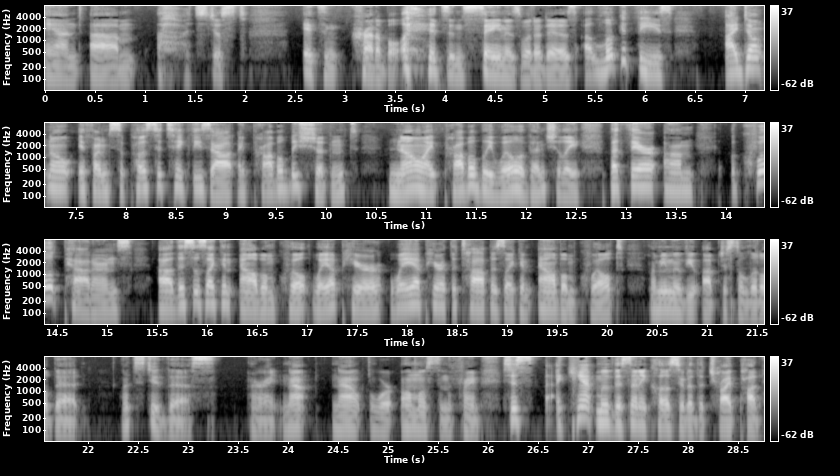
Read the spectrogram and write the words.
and um, oh, it's just it's incredible. it's insane, is what it is. Uh, look at these. I don't know if I'm supposed to take these out. I probably shouldn't. No, I probably will eventually. But they're um, quilt patterns. Uh, this is like an album quilt way up here. Way up here at the top is like an album quilt. Let me move you up just a little bit. Let's do this. All right, now now we're almost in the frame. It's just, I can't move this any closer to the tripod,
